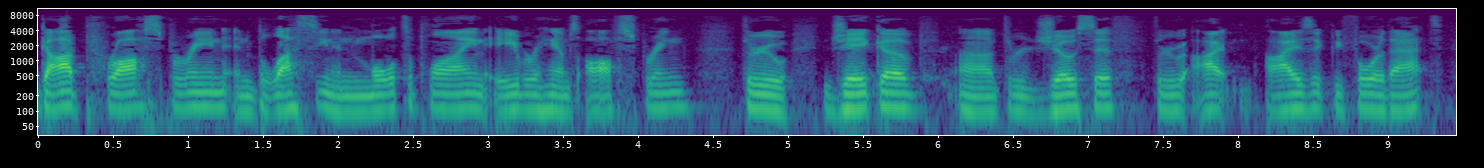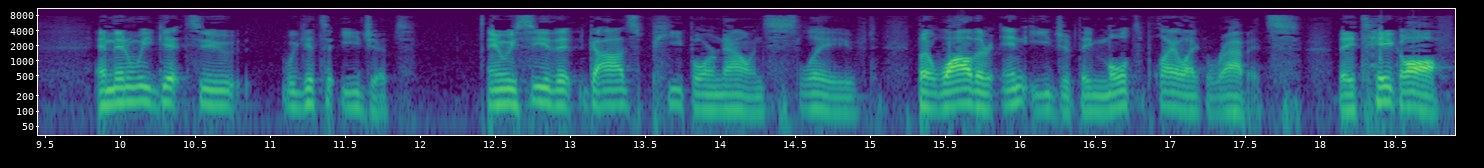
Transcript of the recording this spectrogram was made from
God prospering and blessing and multiplying Abraham's offspring through Jacob, uh, through Joseph, through I- Isaac before that. And then we get to, we get to Egypt. And we see that God's people are now enslaved. But while they're in Egypt, they multiply like rabbits. They take off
